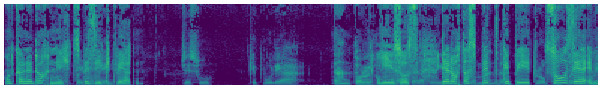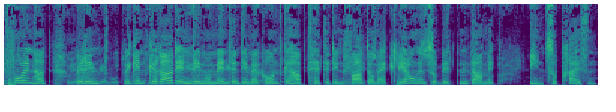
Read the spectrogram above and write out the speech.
und könne durch nichts besiegt werden. Jesus, der doch das Bittgebet so sehr empfohlen hat, beginnt gerade in dem Moment, in dem er Grund gehabt hätte, den Vater um Erklärungen zu bitten, damit ihn zu preisen.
